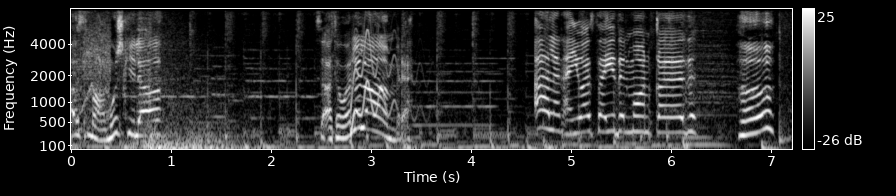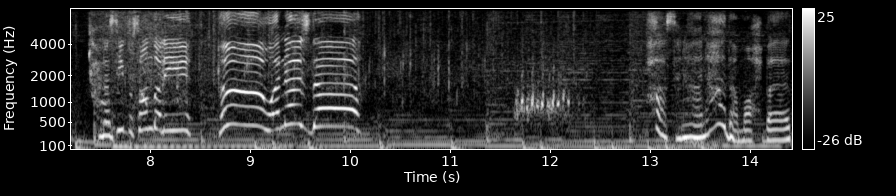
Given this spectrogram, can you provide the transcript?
أسمع مشكلة. سأتولى الأمر. أهلا أيها السيد المنقذ. ها؟ نسيت صندلي. ها؟ ونجدة. حسنا هذا محبط.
